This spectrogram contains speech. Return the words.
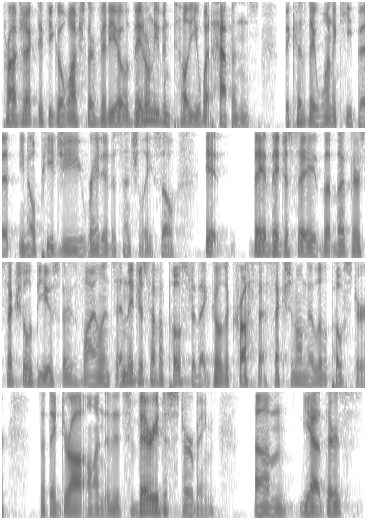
project, if you go watch their video, they don't even tell you what happens because they want to keep it, you know, PG rated essentially. So it they they just say that, that there's sexual abuse, there's violence, and they just have a poster that goes across that section on their little poster that they draw on. It's very disturbing. Um, yeah, there's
